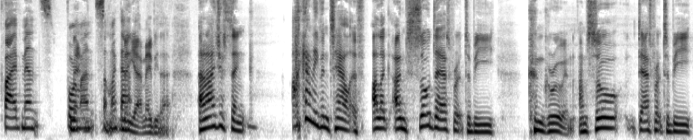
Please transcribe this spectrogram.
Five months, four Ma- months, something like that. Yeah, maybe that. And I just think I can't even tell if I like. I'm so desperate to be congruent. I'm so desperate to be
